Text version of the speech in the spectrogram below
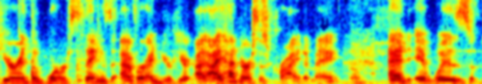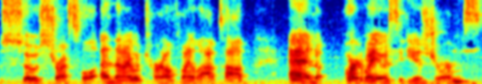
hearing the worst things ever and you're here I, I had nurses crying to me Oh. and it was so stressful and then i would turn off my laptop and part of my ocd is germs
